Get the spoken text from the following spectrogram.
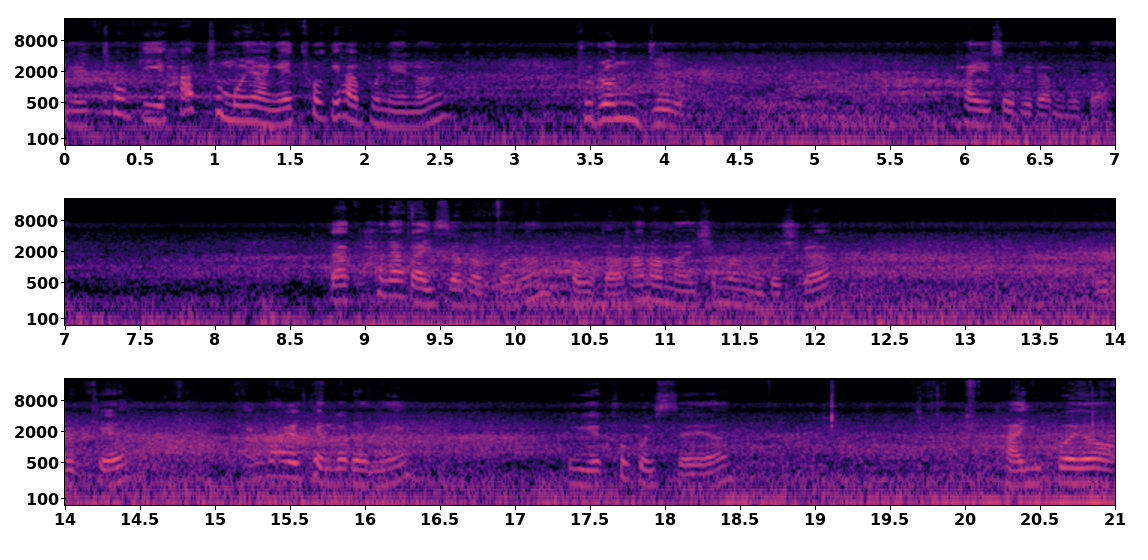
이 토기 하트 모양의 토기 화분에는 브론즈 바이솔이랍니다. 딱 하나가 있어 갖고는 거기다 하나만 심어 놓은 것이라 이렇게 탱글탱글하니 위에 크고 있어요. 다 이뻐요.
